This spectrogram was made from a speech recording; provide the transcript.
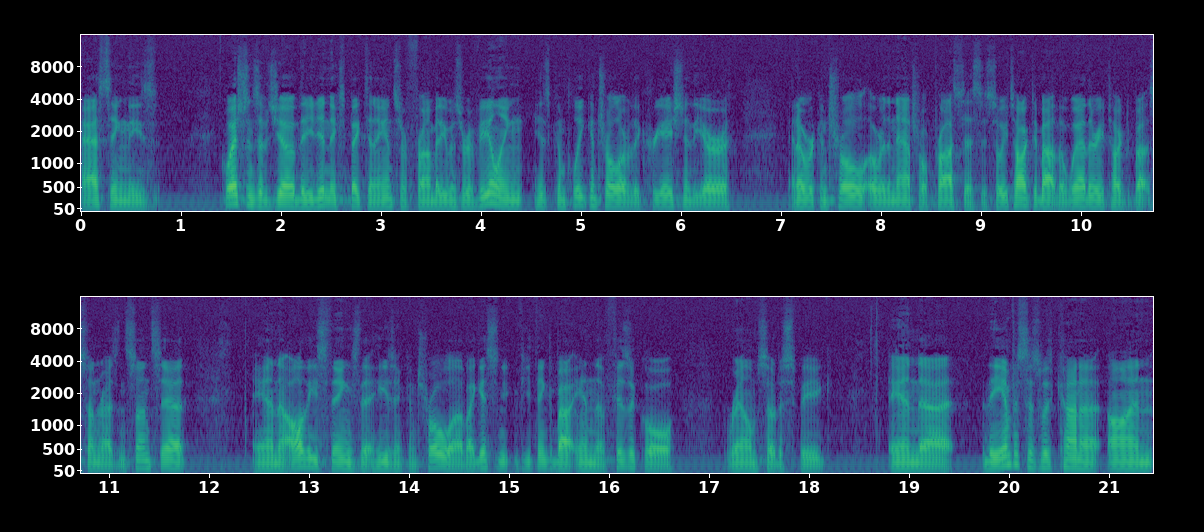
asking these questions of Job that he didn't expect an answer from, but he was revealing his complete control over the creation of the earth and over control over the natural processes. So he talked about the weather, he talked about sunrise and sunset, and all these things that he's in control of. I guess if you think about in the physical realm, so to speak, and uh, the emphasis was kind of on,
